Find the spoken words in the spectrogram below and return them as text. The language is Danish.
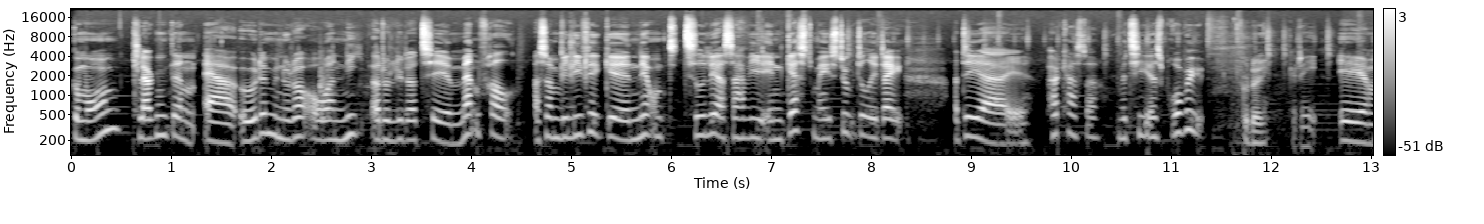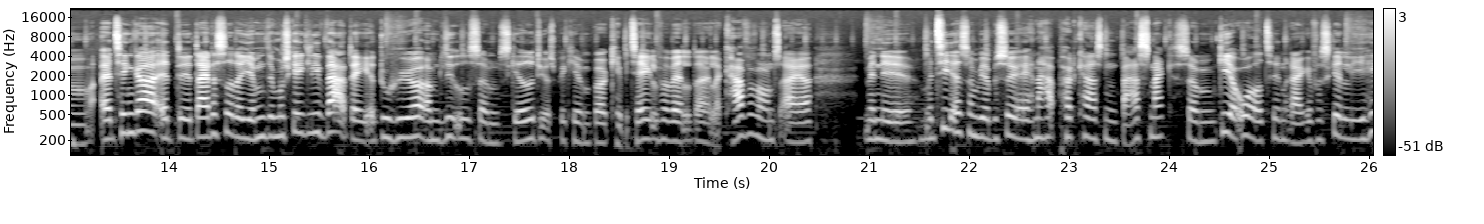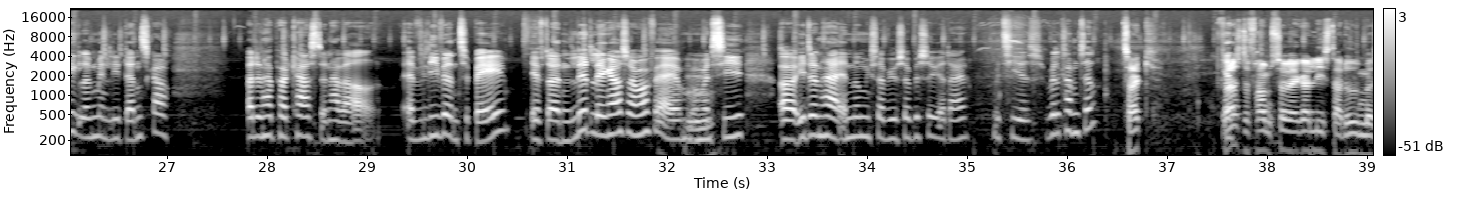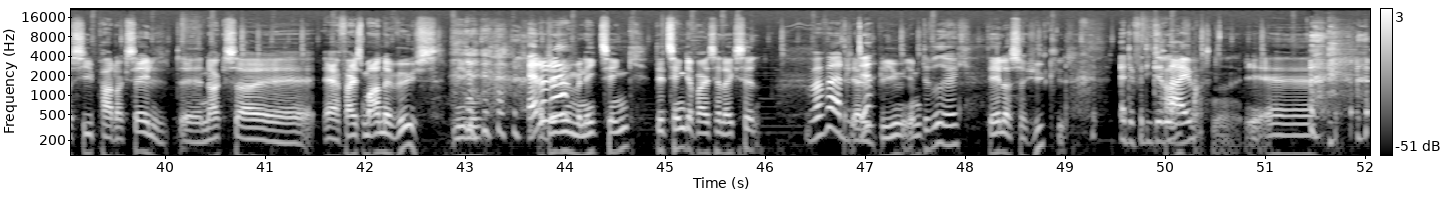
Godmorgen. Klokken den er 8 minutter over 9, og du lytter til Manfred. Og som vi lige fik øh, nævnt tidligere, så har vi en gæst med i studiet i dag, og det er øh, podcaster Mathias Broby. Goddag. Goddag. Øhm, og jeg tænker, at øh, dig, der sidder derhjemme, det er måske ikke lige hver dag, at du hører om livet som skadedyrsbekæmper, kapitalforvalter eller kaffevognsejer. Men øh, Mathias, som vi har besøg af, han har podcasten Bare Snak, som giver ordet til en række forskellige, helt almindelige danskere. Og den her podcast, den har været er vi lige vendt tilbage efter en lidt længere sommerferie, mm. må Mhm. man sige. Og i den her anledning, så har vi jo så besøg af dig, Mathias. Velkommen til. Tak. Først og fremmest, så vil jeg godt lige starte ud med at sige, paradoxalt øh, nok, så øh, er jeg faktisk meget nervøs lige nu. Er du og det det? vil man ikke tænke. Det tænkte jeg faktisk heller ikke selv, Hvorfor er du jeg det? ville blive. Jamen, det ved jeg ikke. Det er ellers så hyggeligt. Er det fordi, det er live? Ja.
